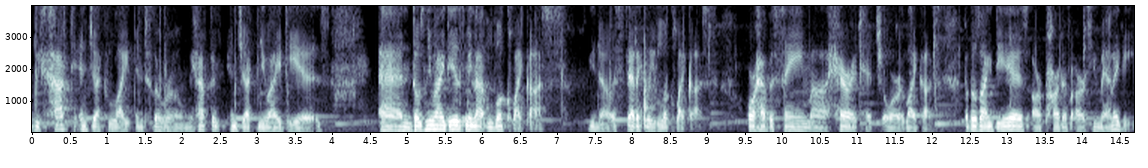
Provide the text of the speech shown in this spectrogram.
we have to inject light into the room. We have to inject new ideas. And those new ideas may not look like us, you know, aesthetically look like us or have the same uh, heritage or like us. But those ideas are part of our humanity.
